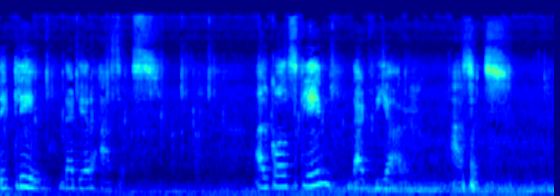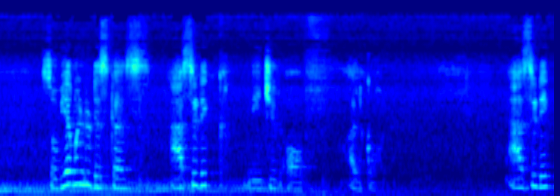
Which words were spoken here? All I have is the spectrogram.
they claim that they are acids. Alcohols claim that we are acids. So we are going to discuss acidic nature of alcohol. Acidic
